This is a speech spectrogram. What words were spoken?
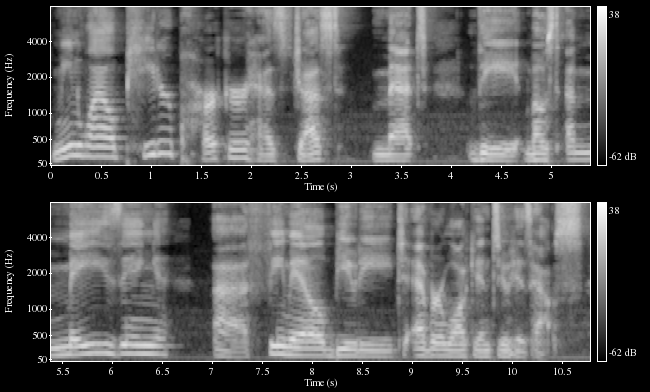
meanwhile, Peter Parker has just met the most amazing uh, female beauty to ever walk into his house.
